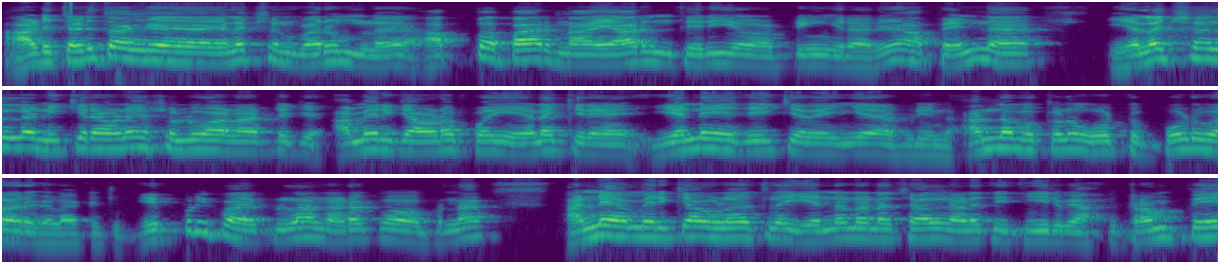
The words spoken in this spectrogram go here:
அடுத்தடுத்து அங்கே எலெக்ஷன் வரும்ல அப்போ பார் நான் யாருன்னு தெரியும் அப்படிங்கிறாரு. அப்போ என்ன? எலெக்ஷனில் நிற்கிறவனே சொல்லுவான் நாட்டுக்கு அமெரிக்காவோட போய் இணைக்கிறேன் என்னைய ஜெயிக்க வைங்க அப்படின்னு. அந்த மக்களும் ஓட்டு போடுவார்கள் நாட்டுக்கு. எப்படிப்பா இப்படிலாம் நடக்கும் அப்படின்னா அன்னை அமெரிக்கா உலகத்தில் என்ன நினைச்சாலும் நடத்தி தீர்வேன். ட்ரம்ப்பே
